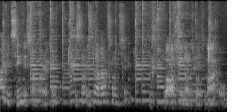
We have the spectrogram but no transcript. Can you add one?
I could sing this song, I reckon. It's not, is it a hard song to sing? Well, obviously not as well as Michael.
